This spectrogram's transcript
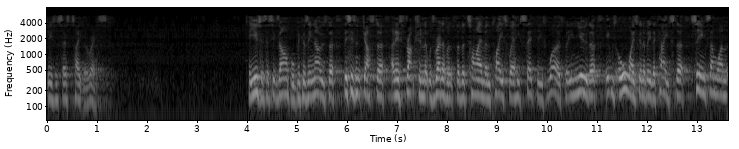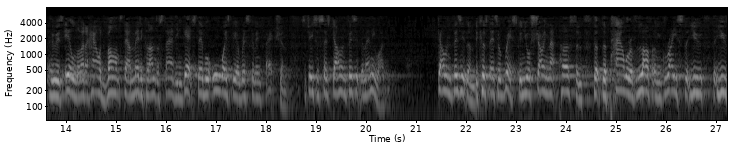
Jesus says, take the risk. He uses this example because he knows that this isn't just a, an instruction that was relevant for the time and place where he said these words, but he knew that it was always going to be the case that seeing someone who is ill, no matter how advanced our medical understanding gets, there will always be a risk of infection. So Jesus says, go and visit them anyway. Go and visit them because there's a risk, and you're showing that person that the power of love and grace that you, that you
